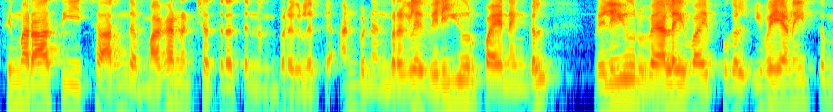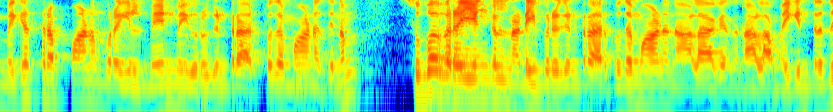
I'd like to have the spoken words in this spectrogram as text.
சிம்ம ராசியை சார்ந்த மக நட்சத்திரத்தின் நண்பர்களுக்கு. அன்பு நண்பர்களே வெளியூர் பயணங்கள் வெளியூர் வேலை வாய்ப்புகள் இவை அனைத்தும் மிக சிறப்பான முறையில் மேன்மையுறுகின்ற அற்புதமான தினம். சுப விரயங்கள் நடைபெறுகின்ற அற்புதமான நாளாக இந்த நாள் அமைகின்றது.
